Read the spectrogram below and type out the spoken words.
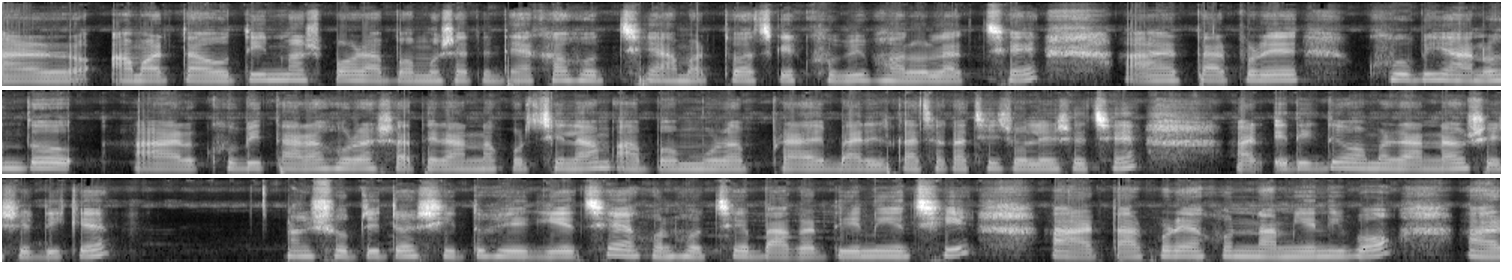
আর আমার তাও তিন মাস পর আব্বা আম্মুর সাথে দেখা হচ্ছে। আমার তো আজকে খুবই ভালো লাগছে। আর তারপরে খুবই আনন্দ আর খুবই তাড়াহুড়ার সাথে রান্না করছিলাম। আব্বা প্রায় বাড়ির কাছাকাছি চলে এসেছে। আর এদিক দিয়েও আমার রান্নাও শেষের দিকে। সবজিটা সিদ্ধ হয়ে গিয়েছে, এখন হচ্ছে বাগার দিয়ে নিয়েছি। আর তারপরে এখন নামিয়ে নিব। আর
